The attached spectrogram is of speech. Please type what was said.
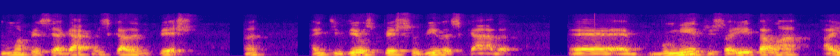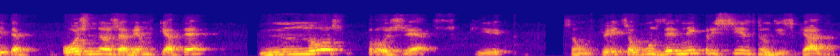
uma PCH com escada de peixe. Né? A gente vê os peixes subindo a escada. É, é bonito isso aí tá lá. Aí, hoje nós já vemos que até nos projetos que são feitos, alguns deles nem precisam de escada.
